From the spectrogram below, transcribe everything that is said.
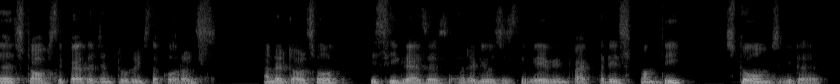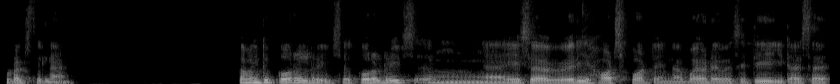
uh, stops the pathogen to reach the corals. And it also the seagrasses reduces the wave impact that is from the storms it protects the land. Coming to coral reefs uh, coral reefs um, uh, is a very hot spot in uh, biodiversity. It has a,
